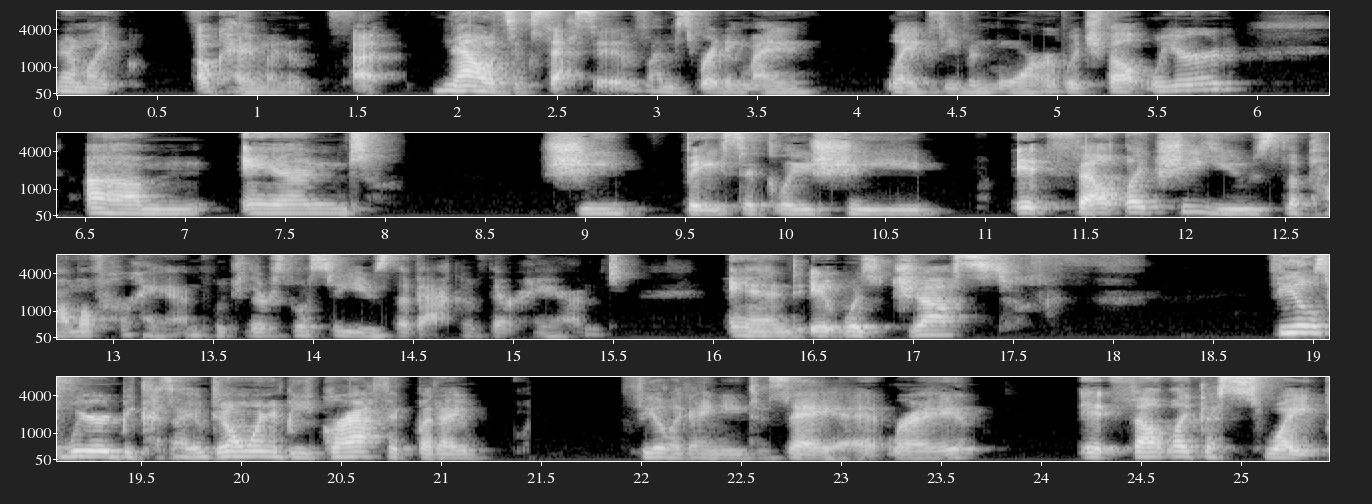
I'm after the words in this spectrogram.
And i'm like okay gonna uh, now it's excessive. I'm spreading my legs even more which felt weird. Um and she basically she it felt like she used the palm of her hand which they're supposed to use the back of their hand and it was just feels weird because i don't want to be graphic but i feel like I need to say it, right? It felt like a swipe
